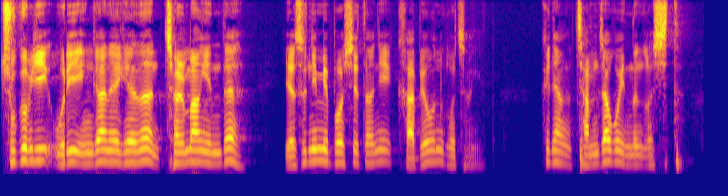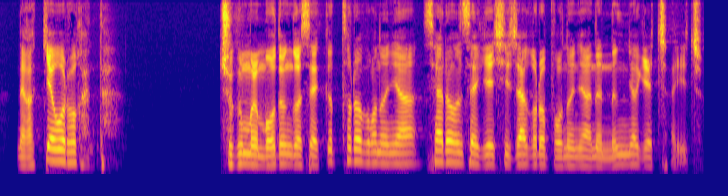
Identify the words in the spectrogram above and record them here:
죽음이 우리 인간에게는 절망인데 예수님이 보시더니 가벼운 고장이다. 그냥 잠자고 있는 것이다. 내가 깨우러 간다. 죽음을 모든 것의 끝으로 보느냐, 새로운 세계의 시작으로 보느냐는 능력의 차이죠.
